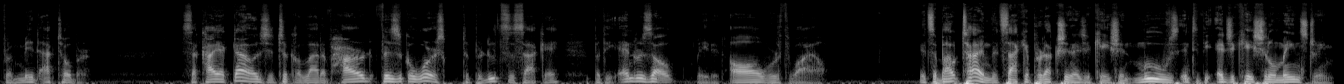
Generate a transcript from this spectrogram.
from mid October. Sakai acknowledged it took a lot of hard physical work to produce the sake, but the end result made it all worthwhile. It's about time that sake production education moves into the educational mainstream.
